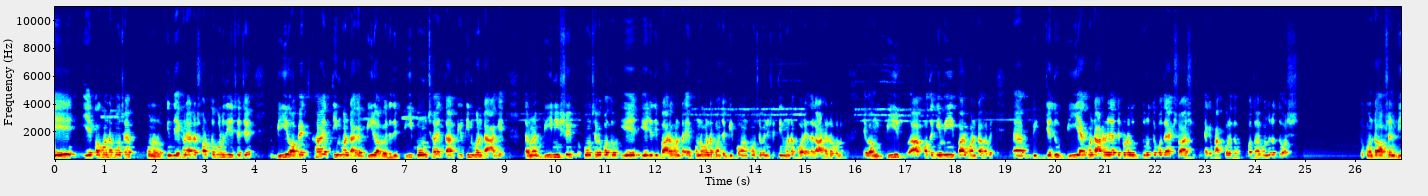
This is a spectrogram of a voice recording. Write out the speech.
এ এ ক ঘণ্টা পৌঁছায় পনেরো। কিন্তু এখানে একটা শর্ত বলে দিয়েছে যে বি অপেক্ষায় তিন ঘণ্টা আগে। বির অপেক্ষা যদি বি পৌঁছায়, তার থেকে তিন ঘণ্টা আগে। তার মানে বি নিশ্চয়ই পৌঁছাবে কত? এ এ যদি বারো ঘণ্টা পনেরো ঘণ্টা পৌঁছায় বি পৌঁছাবে নিশ্চয়ই তিন ঘণ্টা পরে, তাহলে আঠেরো হলো। এবং বির কত কিমি পার ঘণ্টা হবে? যেহেতু বি এক ঘণ্টা আঠারো যাচ্ছে টোটাল দূরত্ব কত? একশো আশি। এটাকে ভাগ করে দাও। কত হয় বন্ধুরা? দশ। তো কোনটা? অপশন বি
